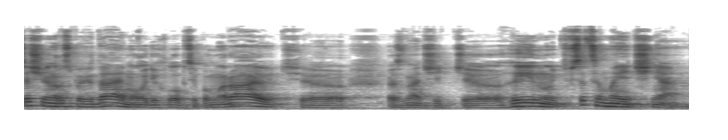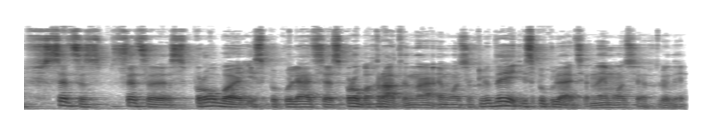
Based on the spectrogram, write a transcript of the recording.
Все, що він розповідає, молоді хлопці помирають, е, значить, е, гинуть. Все це маячня, все це, все це спроба і спекуляція, спроба грати на емоціях людей і спекуляція на емоціях людей.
